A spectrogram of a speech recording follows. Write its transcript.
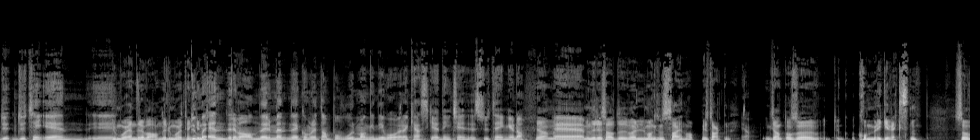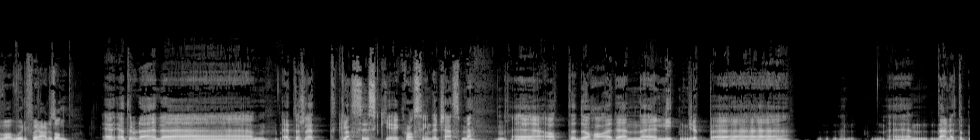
du, du tenker Du må endre vaner, du må tenke Du må endre vaner, men det kommer litt an på hvor mange nivåer av cascading changes du trenger, da. Ja, men, eh, men dere sa at det var mange som signa opp i starten, Ja. og så kommer ikke veksten. Så hva, hvorfor er det sånn? Jeg, jeg tror det er eh, rett og slett klassisk crossing the chasm. Eh, at du har en eh, liten gruppe eh, Det er nettopp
